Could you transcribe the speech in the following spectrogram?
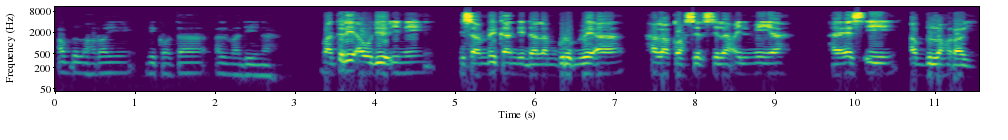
Abdullah Rai di kota Al-Madinah. Materi audio ini disampaikan di dalam grup WA Halaqah Silsilah Ilmiah HSI Abdullah Rai.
